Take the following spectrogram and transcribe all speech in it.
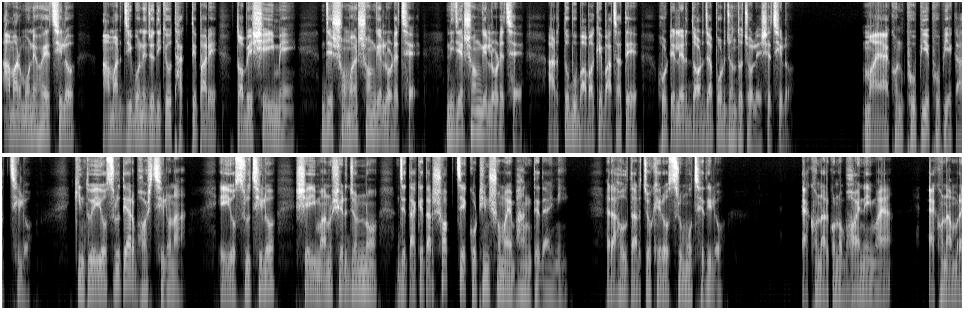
আমার মনে হয়েছিল, আমার জীবনে যদি কেউ থাকতে পারে, তবে সেই মেয়ে যে সময়ের সঙ্গে লড়েছে, নিজের সঙ্গে লড়েছে, আর তবু বাবাকে বাঁচাতে হোটেলের দরজা পর্যন্ত চলে এসেছিল। মায়া এখন ফুপিয়ে ফুপিয়ে কাঁদছিল। কিন্তু এই অশ্রুতে আর ভস ছিল না। এই অশ্রু ছিল সেই মানুষের জন্য যে তাকে তার সবচেয়ে কঠিন সময়ে ভাঙতে দেয়নি। রাহুল তার চোখের অশ্রু মুছে দিল। এখন আর কোনো ভয় নেই, মায়া। এখন আমরা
